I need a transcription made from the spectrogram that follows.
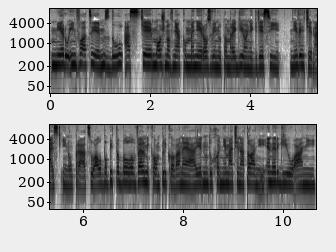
mieru inflácie mzdu a ste možno v nejakom menej rozvinutom regióne, kde si neviete nájsť inú prácu, alebo by to bolo veľmi komplikované a jednoducho nemáte na to ani energiu, ani,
